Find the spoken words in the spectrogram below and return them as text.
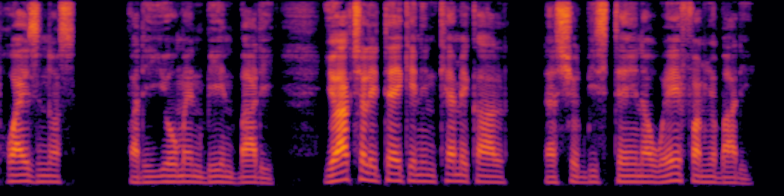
poisonous for the human being body. You're actually taking in chemical that should be staying away from your body.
